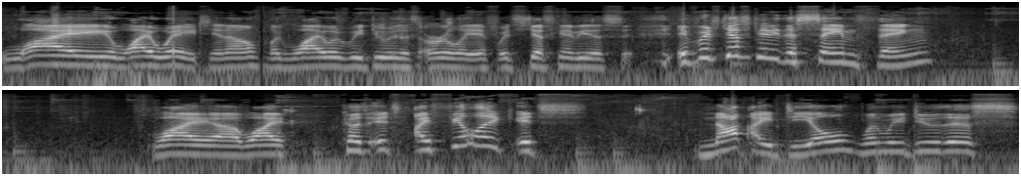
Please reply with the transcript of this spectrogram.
why why wait, you know? Like why would we do this early if it's just going to be this if it's just to be the same thing? Why uh why cuz it's I feel like it's not ideal when we do this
